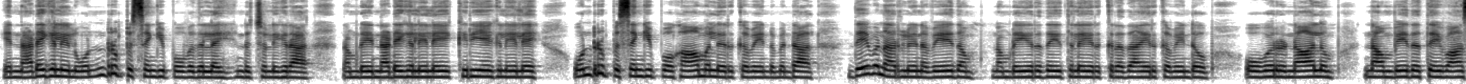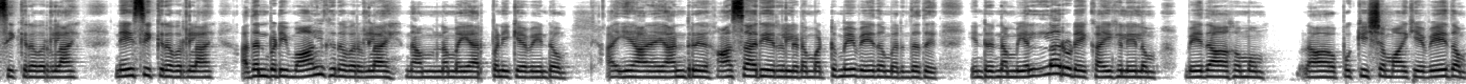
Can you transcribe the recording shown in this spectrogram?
என் நடைகளில் ஒன்றும் பிசங்கி போவதில்லை என்று சொல்லுகிறார். நம்முடைய நடைகளிலே கிரியைகளிலே ஒன்று பிசங்கி போகாமல் இருக்க வேண்டுமென்றால் தேவன் அருளின வேதம் நம்முடைய இருதயத்தில் இருக்கிறதா இருக்க வேண்டும். ஒவ்வொரு நாளும் நாம் வேதத்தை வாசிக்கிறவர்களாய் நேசிக்கிறவர்களாய் அதன்படி வாழ்கிறவர்களாய் நாம் நம்மை அர்ப்பணிக்க வேண்டும். அன்று ஆசாரியர்களிடம் மட்டுமே வேதம் இருந்தது. இன்று நம் எல்லாருடைய கைகளிலும் வேதாகமும் பொக்கிஷமாகிய வேதம்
